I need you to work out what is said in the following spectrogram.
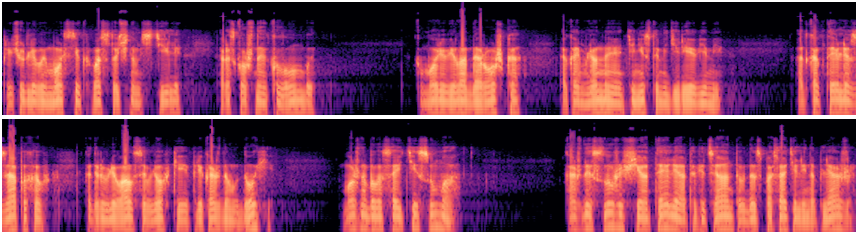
причудливый мостик в восточном стиле, роскошные клумбы. К морю вела дорожка, окаймленная тенистыми деревьями. От коктейля запахов который вливался в легкие при каждом вдохе, можно было сойти с ума. Каждый служащий отеля, от официантов до спасателей на пляже,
